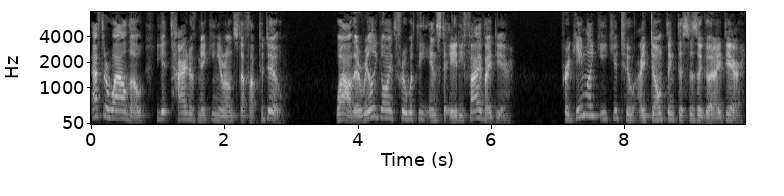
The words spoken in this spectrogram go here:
After a while, though, you get tired of making your own stuff up to do. Wow, they're really going through with the Insta 85 idea. For a game like EQ2, I don't think this is a good idea.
